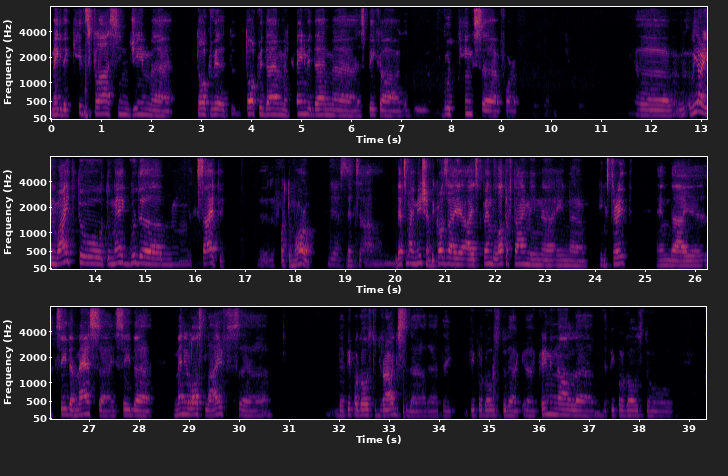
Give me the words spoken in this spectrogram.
make the kids class in gym. Talk with talk with them, train with them, uh, speak uh, good things uh, for. Uh, we are invited to to make good um, society uh, for tomorrow. yes That's um, that's my mission because I I spend a lot of time in uh, in in street, and I uh, see the mess. I see the many lost lives. The people goes to drugs. The the, the people goes to the uh, criminal. Uh, the people goes to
